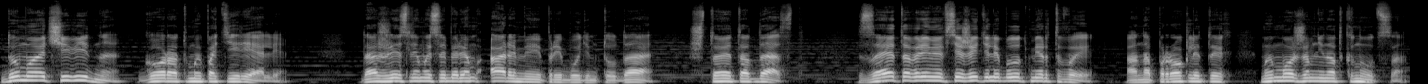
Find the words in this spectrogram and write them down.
Думаю, очевидно, город мы потеряли. Даже если мы соберем армию и прибудем туда, что это даст? За это время все жители будут мертвы, а на проклятых мы можем не наткнуться.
